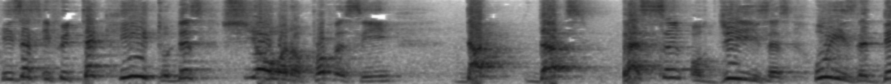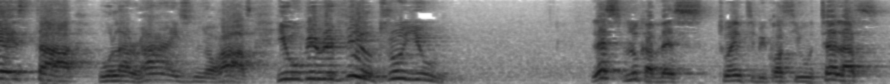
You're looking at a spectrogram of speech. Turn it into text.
He says, if you take heed to this sure word of prophecy, that that person of Jesus, who is the day star, will arise in your hearts. He will be revealed through you. Let's look at verse 20 because he will tell us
